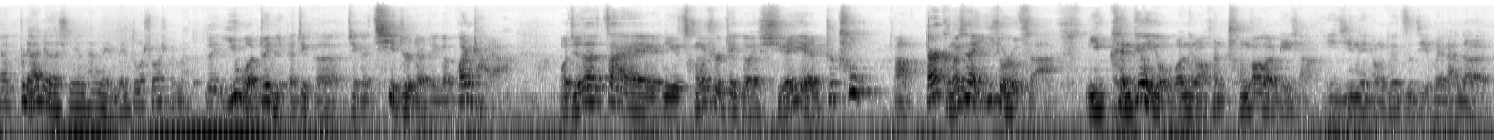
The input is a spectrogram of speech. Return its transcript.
但不了解的事情他们也没多说什么。那以我对你的这个这个气质的这个观察呀，我觉得在你从事这个学业之初啊，当然可能现在依旧如此啊，你肯定有过那种很崇高的理想，以及那种对自己未来的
